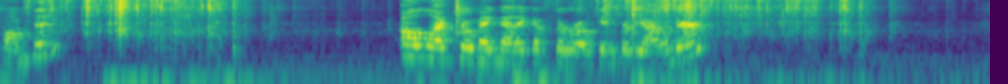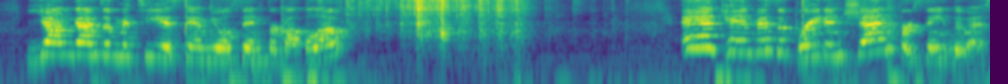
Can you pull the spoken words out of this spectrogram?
Thompson. Electromagnetic of Sorokin for the Islanders. Young Guns of Mattias Samuelsson for Buffalo. And Canvas of Brayden Schenn for St. Louis.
